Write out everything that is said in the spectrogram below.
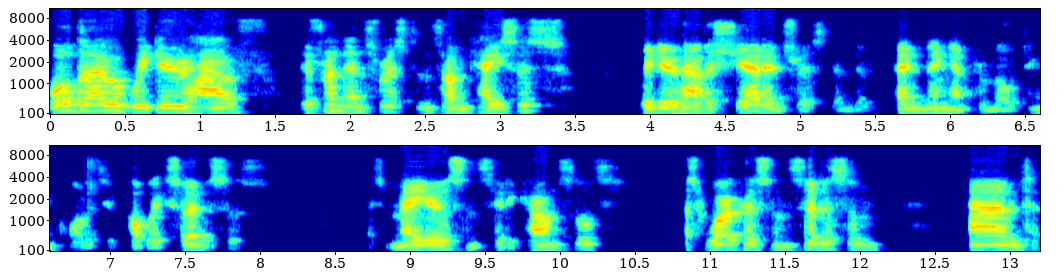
Although we do have different interests in some cases, we do have a shared interest in defending and promoting quality public services as mayors and city councils, as workers and citizens, and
